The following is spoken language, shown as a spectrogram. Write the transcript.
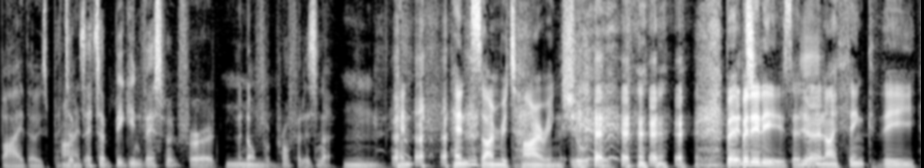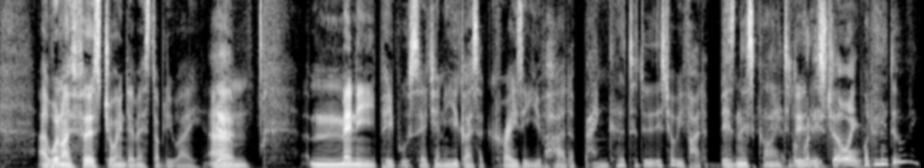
buy those It's prizes. a, it's a big investment for a, a not for profit, isn't it? Mm. Hen- hence, I'm retiring shortly. but Hence- but it is, and, yeah. and I think the uh, when I first joined MSWA, Yeah. Many people said, "You know, you guys are crazy. You've hired a banker to do this job. You've hired a business guy Yeah, to do what this he's job. doing." What are you doing?"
